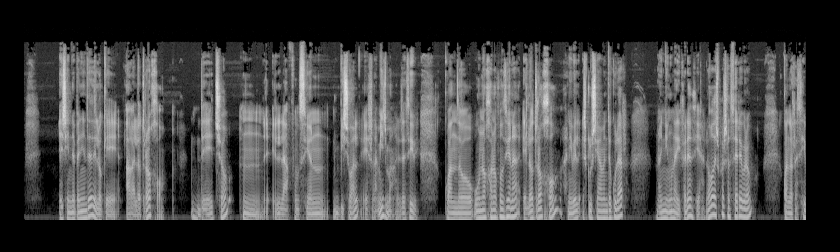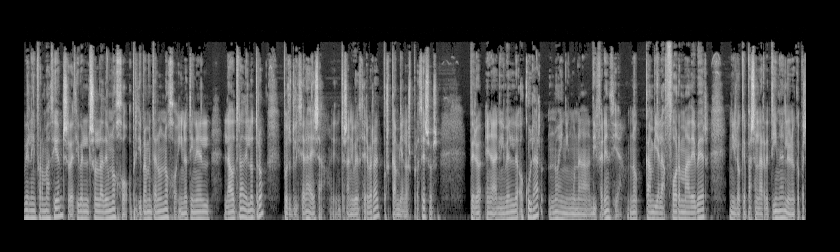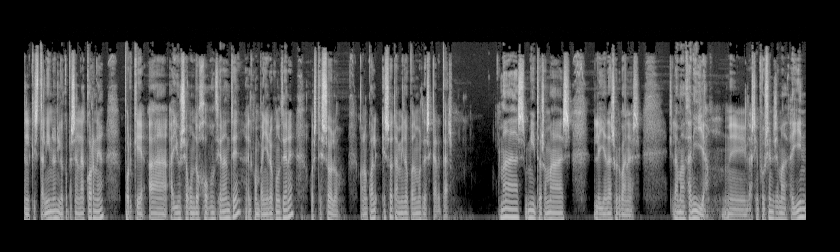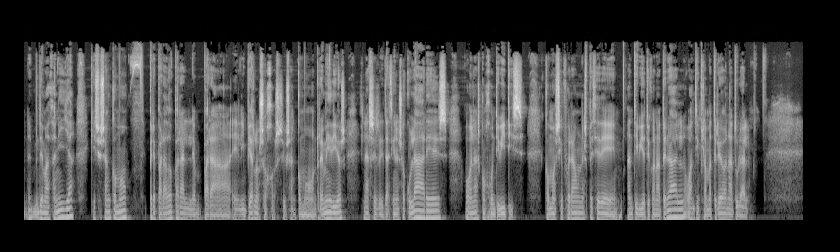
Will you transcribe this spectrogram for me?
es independiente de lo que haga el otro ojo. De hecho, mm, la función visual es la misma. Es decir, cuando un ojo no funciona, el otro ojo, a nivel exclusivamente ocular, no hay ninguna diferencia. Luego después el cerebro, cuando recibe la información, se recibe solo la de un ojo o principalmente en un ojo y no tiene la otra del otro, pues utilizará esa. Entonces a nivel cerebral pues cambian los procesos. Pero a nivel ocular no hay ninguna diferencia. No cambia la forma de ver, ni lo que pasa en la retina, ni lo que pasa en el cristalino, ni lo que pasa en la córnea, porque ah, hay un segundo ojo funcionante, el compañero funcione, o esté solo. Con lo cual eso también lo podemos descartar más mitos o más leyendas urbanas. La manzanilla, eh, las infusiones de, manzanilla que se usan como preparado para, para eh, limpiar los ojos, se usan como remedios en las irritaciones oculares o en las conjuntivitis, como si fuera una especie de antibiótico natural o antiinflamatorio natural.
